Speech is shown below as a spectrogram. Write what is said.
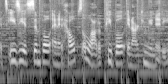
It's easy, it's simple, and it helps a lot of people in our community.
